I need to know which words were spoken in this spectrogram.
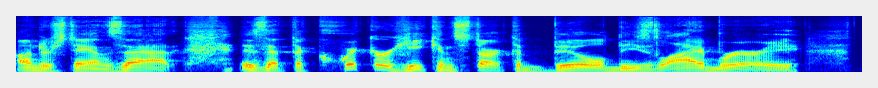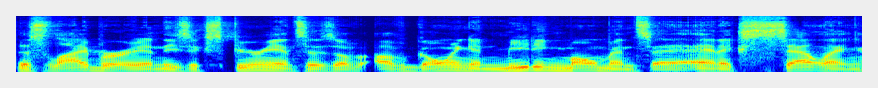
understands that. Is that the quicker he can start to build these library, this library and these experiences of, of going and meeting moments and, and excelling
